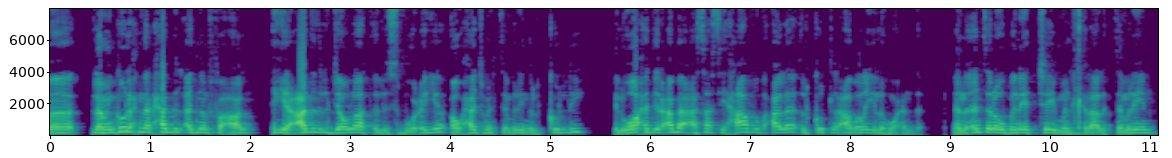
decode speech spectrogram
فلما نقول إحنا الحد الأدنى الفعال هي عدد الجولات الأسبوعية أو حجم التمرين الكلي الواحد يلعبه على أساس يحافظ على الكتلة العضلية اللي هو عنده. لأن أنت لو بنيت شيء من خلال التمرين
